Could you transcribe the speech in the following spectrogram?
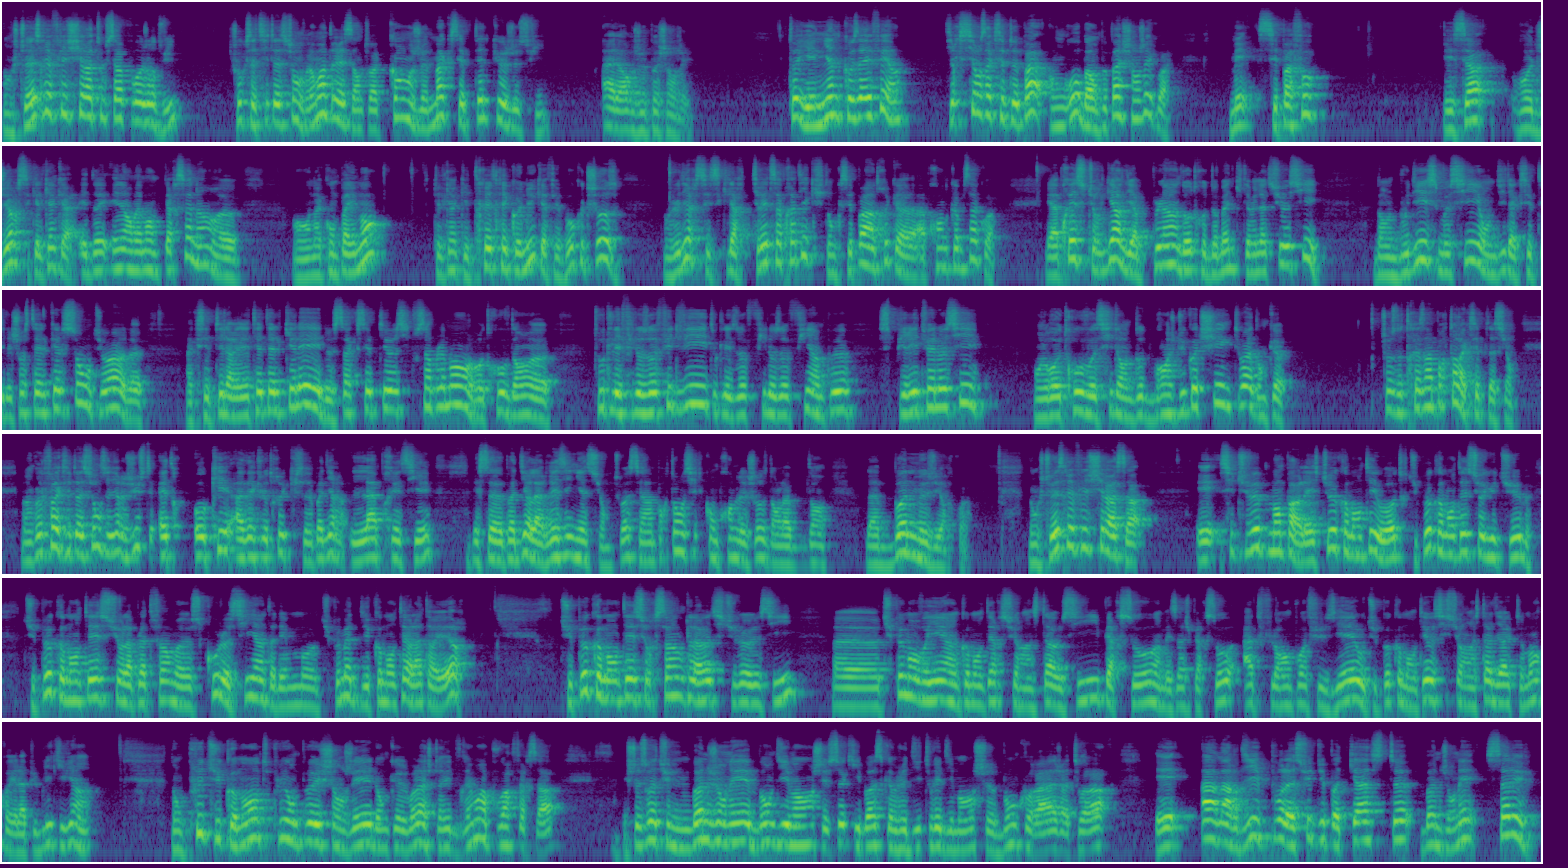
Donc je te laisse réfléchir à tout ça pour aujourd'hui. Je trouve que cette citation est vraiment intéressante. Toi, quand je m'accepte tel que je suis, alors je peux changer. Toi, il y a une lien de cause à effet. Hein. C'est-à-dire que si on ne s'accepte pas, en gros, bah, on ne peut pas changer. quoi. Mais c'est pas faux. Et ça, Roger, c'est quelqu'un qui a aidé énormément de personnes hein, euh, en accompagnement. Quelqu'un qui est très très connu, qui a fait beaucoup de choses. Donc je veux dire, c'est ce qu'il a retiré de sa pratique. Donc c'est pas un truc à, à prendre comme ça, quoi. Et après, si tu regardes, il y a plein d'autres domaines qui t'amènent là-dessus aussi. Dans le bouddhisme aussi, on dit d'accepter les choses telles qu'elles sont, tu vois, d'accepter la réalité telle qu'elle est, de s'accepter aussi tout simplement. On le retrouve dans euh, toutes les philosophies de vie, toutes les philosophies un peu spirituelles aussi. On le retrouve aussi dans d'autres branches du coaching, tu vois. Donc, euh, chose de très important, l'acceptation. Encore une fois, l'acceptation, c'est-à-dire juste être OK avec le truc. Ça ne veut pas dire l'apprécier et ça ne veut pas dire la résignation. Tu vois, c'est important aussi de comprendre les choses dans la, la bonne mesure. Quoi. Donc je te laisse réfléchir à ça. Et si tu veux m'en parler, si tu veux commenter ou autre, tu peux commenter sur YouTube, tu peux commenter sur la plateforme euh, School aussi, hein, tu peux mettre des commentaires à l'intérieur. Tu peux commenter sur SoundCloud si tu veux aussi. Euh, tu peux m'envoyer un commentaire sur Insta aussi, perso, un message perso, at florent.fusier, ou tu peux commenter aussi sur Insta directement quand il y a la public qui vient. Hein. Donc plus tu commentes, plus on peut échanger. Donc euh, voilà, je t'invite vraiment à pouvoir faire ça je te souhaite une bonne journée, bon dimanche, et ceux qui bossent, comme je dis tous les dimanches, bon courage à toi. Et à mardi pour la suite du podcast. Bonne journée, salut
